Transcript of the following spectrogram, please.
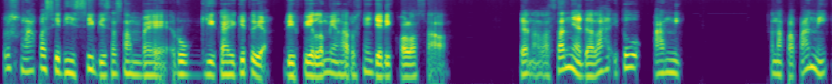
Terus kenapa sih DC bisa sampai rugi kayak gitu ya, di film yang harusnya jadi kolosal? Dan alasannya adalah itu panik. Kenapa panik?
